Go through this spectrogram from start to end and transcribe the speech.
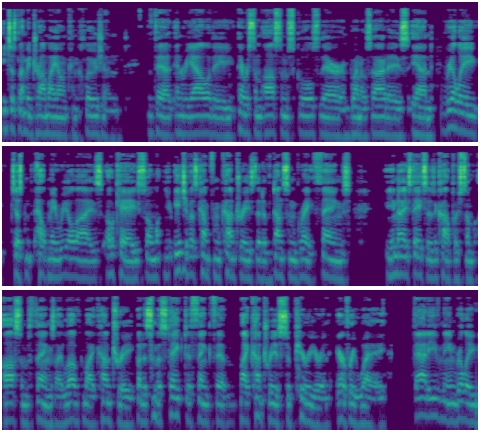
he just let me draw my own conclusion that in reality there were some awesome schools there in Buenos Aires and really just helped me realize okay so each of us come from countries that have done some great things the United States has accomplished some awesome things. I love my country, but it's a mistake to think that my country is superior in every way. That evening really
